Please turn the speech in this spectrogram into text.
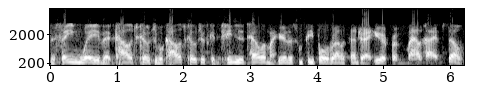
the same way that college coaches, well, college coaches continue to tell him. I hear this from people around the country. I hear it from Malachi himself.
